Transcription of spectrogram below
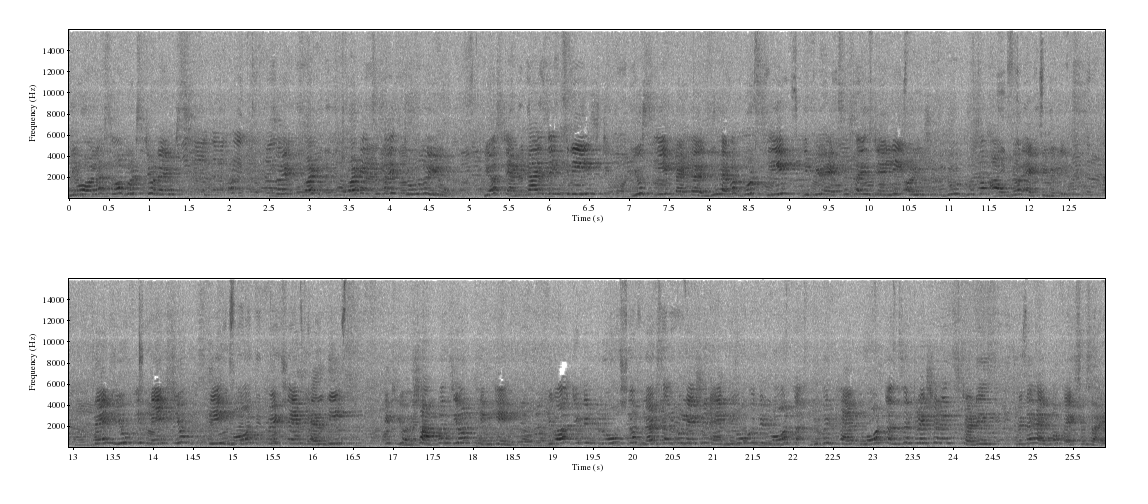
You all are so good students. so what, what exercise do to you? Your stamina is increased, you sleep better, you have a good sleep if you exercise daily or you should do, do some outdoor activities. Then you it makes you feel more fit and healthy. It sharpens your thinking because it improves the blood circulation and you will be more you will have more concentration in studies with the help of exercise.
